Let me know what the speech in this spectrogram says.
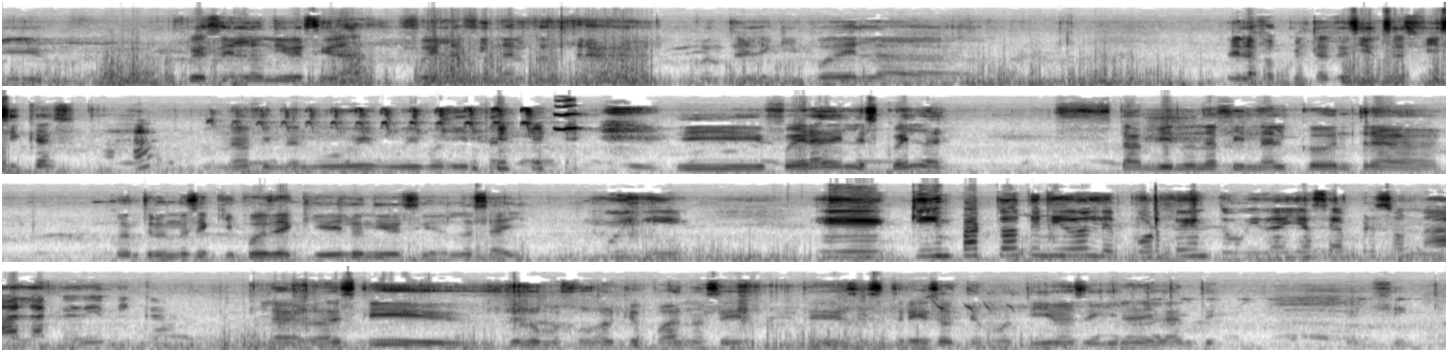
Eh, pues en la universidad fue la final contra, contra el equipo de la, de la Facultad de Ciencias Físicas. Ajá. Una final muy, muy bonita. Y fuera de la escuela, también una final contra, contra unos equipos de aquí de la Universidad La Salle. Muy bien. Eh, ¿Qué impacto ha tenido el deporte en tu vida, ya sea personal, académica? La verdad es que es de lo mejor que puedan hacer. Te desestresa, te motiva a seguir adelante. Perfecto.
